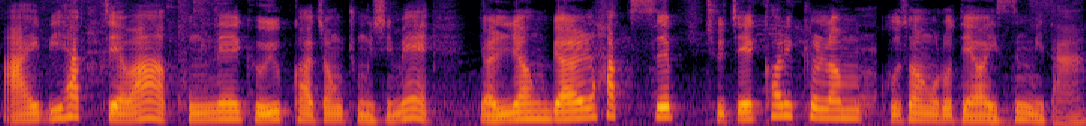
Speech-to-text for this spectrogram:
IB 학제와 국내 교육 과정 중심의 연령별 학습 주제 커리큘럼 구성으로 되어 있습니다.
